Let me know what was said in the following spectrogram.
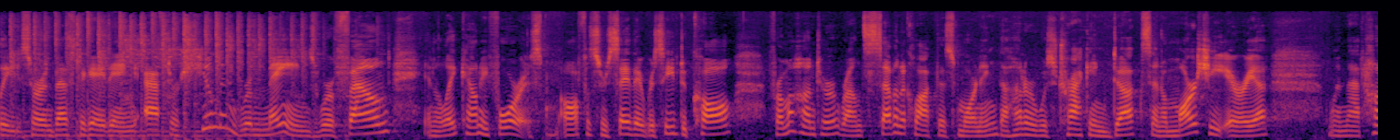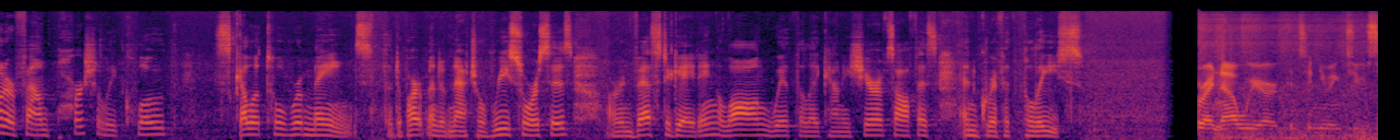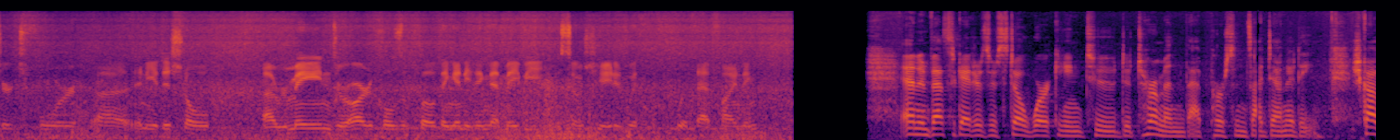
Police are investigating after human remains were found in a Lake County forest. Officers say they received a call from a hunter around 7 o'clock this morning. The hunter was tracking ducks in a marshy area when that hunter found partially clothed skeletal remains. The Department of Natural Resources are investigating along with the Lake County Sheriff's Office and Griffith Police. Right now, we are continuing to search for uh, additional uh, remains or articles of clothing, anything that may be associated with, with that finding. And investigators are still working to determine that person's identity. Chicago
